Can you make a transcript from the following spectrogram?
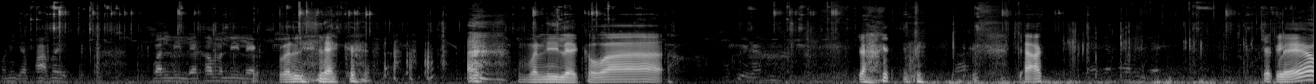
วันนี้จะพาไปวันรีแลกซ์ครับมันรีแลกซ์มันรีแลกซ์มันรีแลกซ์เขาว่าจาก จาก จากแล้ว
